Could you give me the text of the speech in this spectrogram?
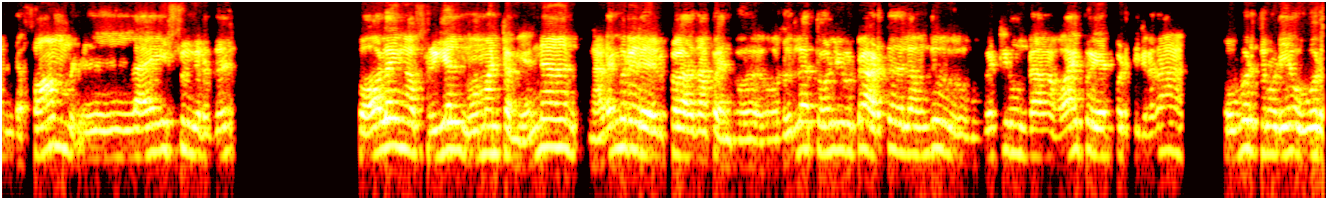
அந்த ஃபார்ம் லைஃப்ங்கிறது ஃபாலோயிங் ஆஃப் ரியல் மொமெண்டம் என்ன நடைமுறையில் இருக்கோ அதுதான். இப்போ ஒரு இதில் தோல்வி விட்டு அடுத்ததுல வந்து வெற்றி உண்டான வாய்ப்பை ஏற்படுத்திக்கிறதா ஒவ்வொருத்தருடைய ஒவ்வொரு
